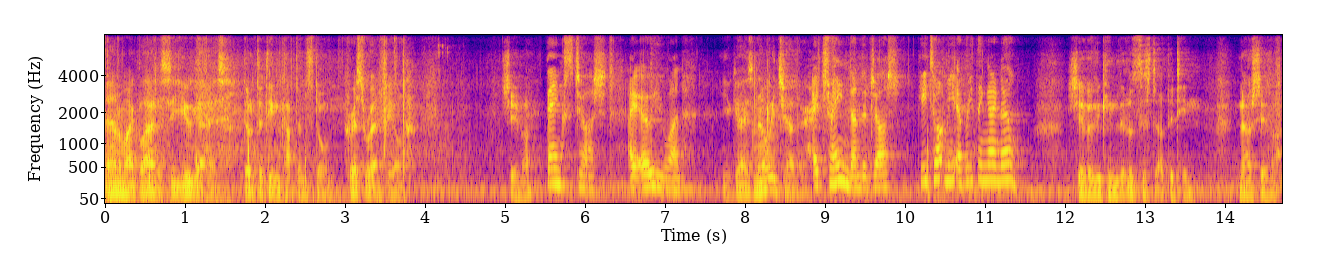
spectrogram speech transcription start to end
Man, am I glad to see you guys. Delta Team Captain Stone. Chris Redfield. Sheva. Thanks, Josh. I owe you one. You guys know each other. I trained under Josh. He taught me everything I know. Sheva became little sister of the team. Now, Sheva,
